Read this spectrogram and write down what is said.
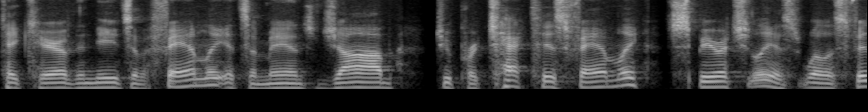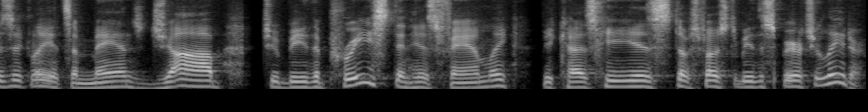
take care of the needs of a family. It's a man's job to protect his family spiritually as well as physically. It's a man's job to be the priest in his family because he is supposed to be the spiritual leader.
